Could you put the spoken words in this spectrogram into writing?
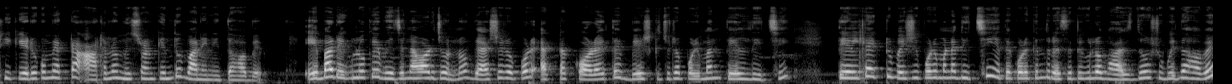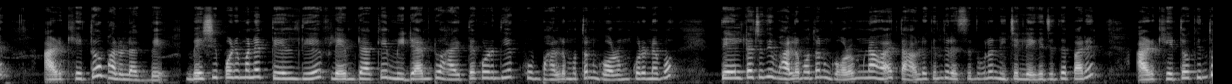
ঠিক এরকমই একটা আঠালো মিশ্রণ কিন্তু বানিয়ে নিতে হবে। এবার এগুলোকে ভেজে নেওয়ার জন্য গ্যাসের ওপর একটা কড়াইতে বেশ কিছুটা পরিমাণ তেল দিচ্ছি। তেলটা একটু বেশি পরিমাণে দিচ্ছি, এতে করে কিন্তু রেসিপিগুলো ভাজতেও সুবিধা হবে আর খেতেও ভালো লাগবে। বেশি পরিমাণে তেল দিয়ে ফ্লেমটাকে মিডিয়াম টু হাইতে করে দিয়ে খুব ভালো মতন গরম করে নেব। তেলটা যদি ভালো মতন গরম না হয়, তাহলে কিন্তু রেসিপিগুলো নিচে লেগে যেতে পারে আর খেতেও কিন্তু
